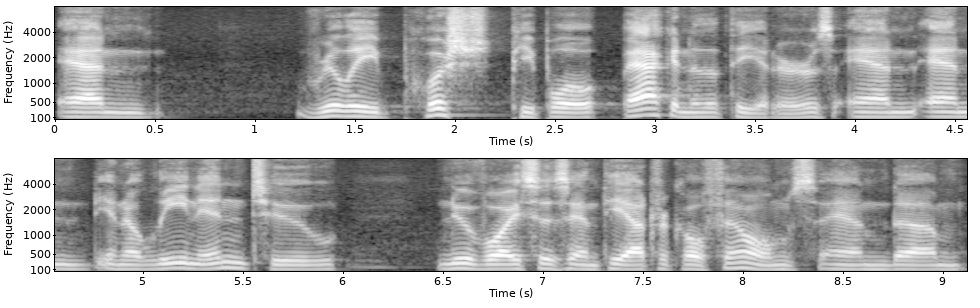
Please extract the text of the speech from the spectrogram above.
and really push people back into the theaters and and you know lean into new voices and theatrical films, and um,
